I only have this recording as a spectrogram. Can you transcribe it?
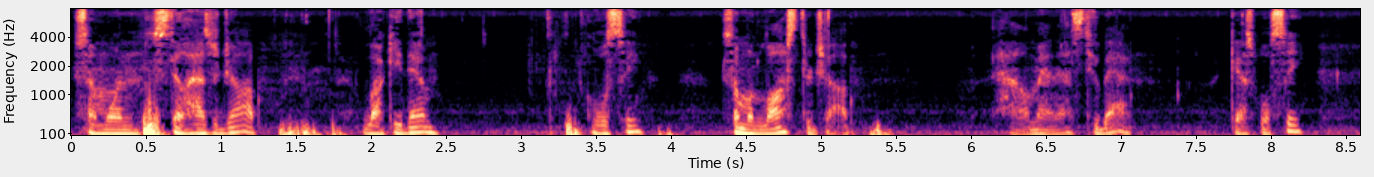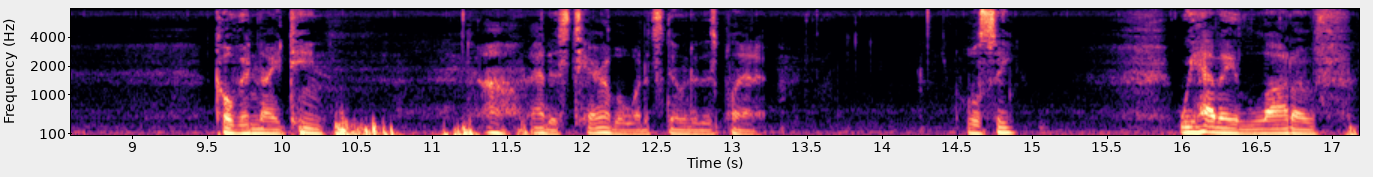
Someone still has a job. Lucky them. We'll see. Someone lost their job. Oh man, that's too bad. Guess we'll see. COVID 19. Oh, that is terrible what it's doing to this planet. We'll see. We have a lot of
